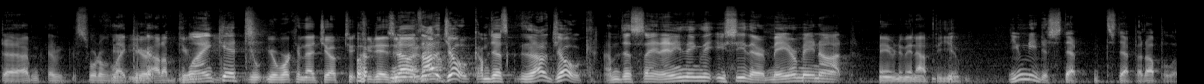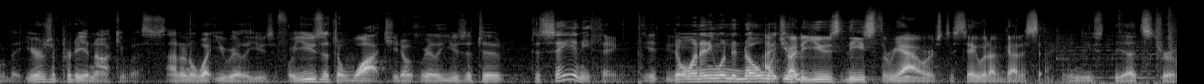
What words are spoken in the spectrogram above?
Uh, I'm, I'm sort of like You're- got a blanket. You're, you're working that joke two, two days no, it's not now? a joke. I'm just it's not a joke. I'm just saying anything that you see there may or may not. May or may not be you. You need to step step it up a little bit. Yours are pretty innocuous. I don't know what you really use it for. You use it to watch. You don't really use it to to say anything. You, you don't want anyone to know what you. I you. try to use these three hours to say what I've got to say. And you, that's true.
